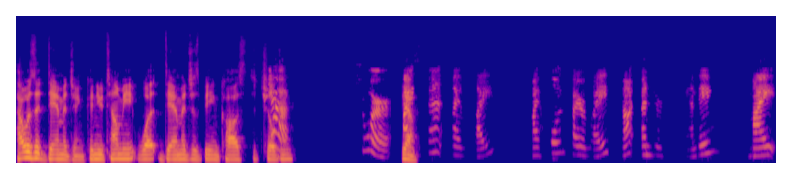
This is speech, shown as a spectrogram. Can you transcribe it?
How is it damaging? Can you tell me what damage is being caused to children? Yeah. Sure, Yeah. I spent my life, my whole entire life, not understanding my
